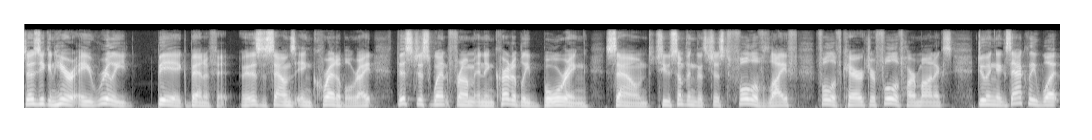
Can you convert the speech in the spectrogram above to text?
So as you can hear, a really big benefit. Okay, this sounds incredible, right? This just went from an incredibly boring sound to something that's just full of life, full of character, full of harmonics, doing exactly what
